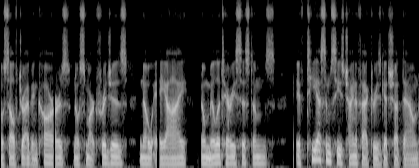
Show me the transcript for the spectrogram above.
no self driving cars, no smart fridges, no AI, no military systems. If TSMC's China factories get shut down,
